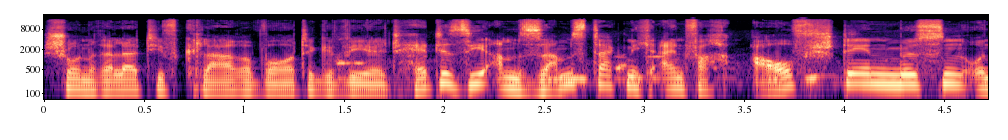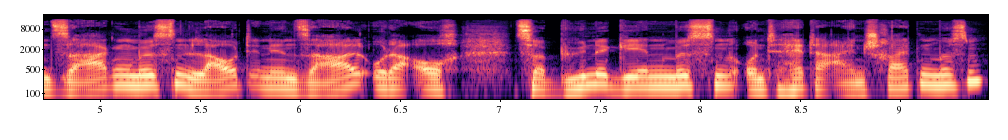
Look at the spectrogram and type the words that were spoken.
schon relativ klare Worte gewählt. Hätte sie am Samstag nicht einfach aufstehen müssen und sagen müssen, laut in den Saal oder auch zur Bühne gehen müssen und hätte einschreiten müssen?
